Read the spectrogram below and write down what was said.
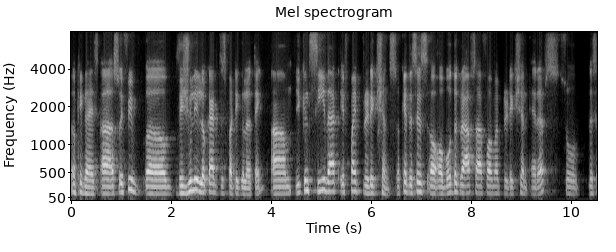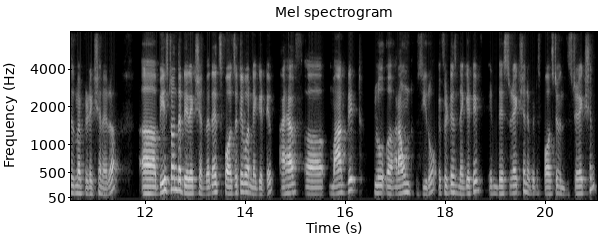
Okay, guys. Uh, so if we uh, visually look at this particular thing, um, you can see that if my predictions, okay, this is uh, both the graphs are for my prediction errors. So this is my prediction error. Uh, based on the direction, whether it's positive or negative, I have uh, marked it around zero. If it is negative in this direction, if it is positive in this direction,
